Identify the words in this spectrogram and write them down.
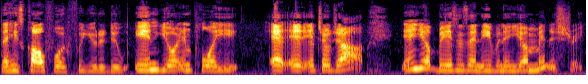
that he's called for for you to do in your employee at, at, at your job, in your business, and even in your ministry.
